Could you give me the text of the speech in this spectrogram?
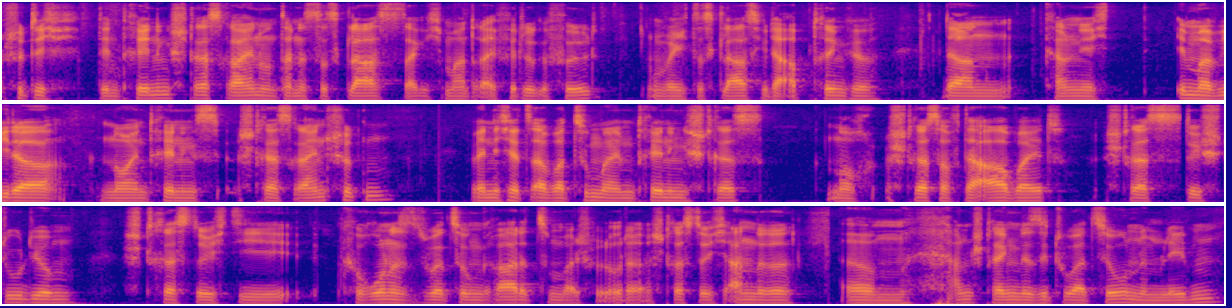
schütte ich den Trainingsstress rein und dann ist das Glas, sage ich mal, drei Viertel gefüllt. Und wenn ich das Glas wieder abtrinke, dann kann ich immer wieder neuen Trainingsstress reinschütten. Wenn ich jetzt aber zu meinem Trainingsstress noch Stress auf der Arbeit, Stress durch Studium, Stress durch die Corona-Situation gerade zum Beispiel oder Stress durch andere ähm, anstrengende Situationen im Leben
